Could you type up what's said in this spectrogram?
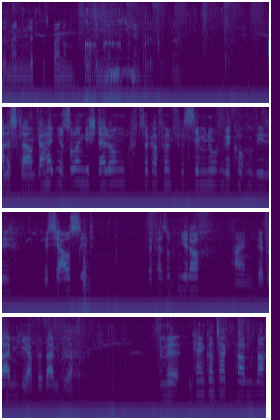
äh, mein letztes Bein am Verbinden, dann müsste ich eigentlich wieder fit sein. Alles klar, und wir halten jetzt so lange die Stellung, circa 5 bis 10 Minuten. Wir gucken, wie sie wie es hier aussieht. Wir versuchen jedoch. Nein, wir bleiben hier, wir bleiben hier. Wenn wir keinen Kontakt haben nach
